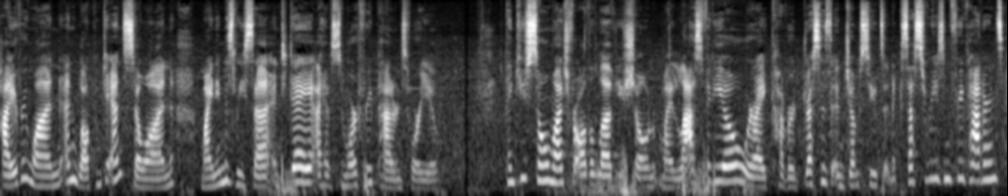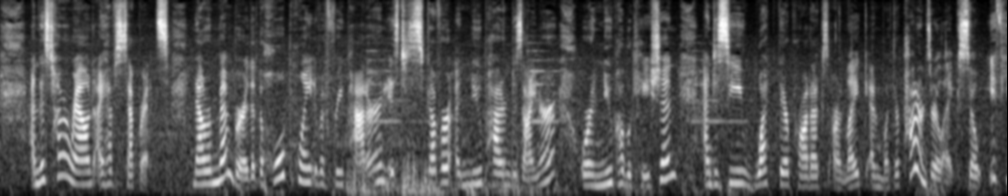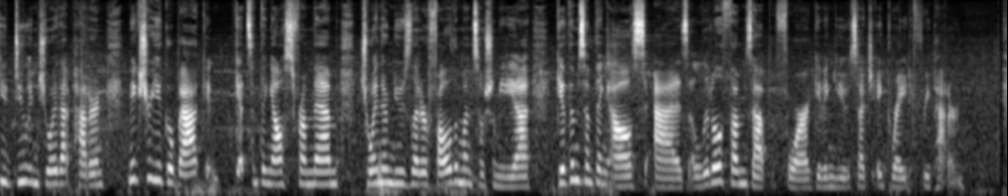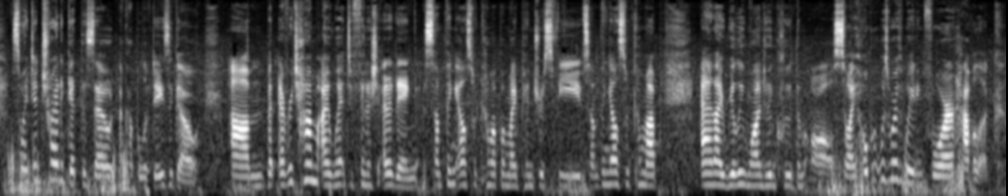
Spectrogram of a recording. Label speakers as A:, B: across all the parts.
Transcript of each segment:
A: Hi everyone and welcome to And So On. My name is Lisa and today I have some more free patterns for you. Thank you so much for all the love you've shown my last video where I covered dresses and jumpsuits and accessories in free patterns. And this time around, I have separates. Now remember that the whole point of a free pattern is to discover a new pattern designer or a new publication and to see what their products are like and what their patterns are like. So if you do enjoy that pattern, make sure you go back and get something else from them, join their newsletter, follow them on social media, give them something else as a little thumbs up for giving you such a a great free pattern. So I did try to get this out a couple of days ago, um, but every time I went to finish editing, something else would come up on my Pinterest feed, something else would come up, and I really wanted to include them all. So I hope it was worth waiting for. Have a look.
